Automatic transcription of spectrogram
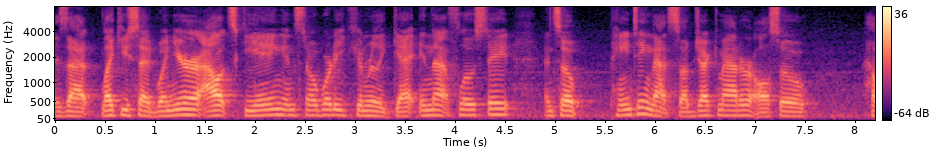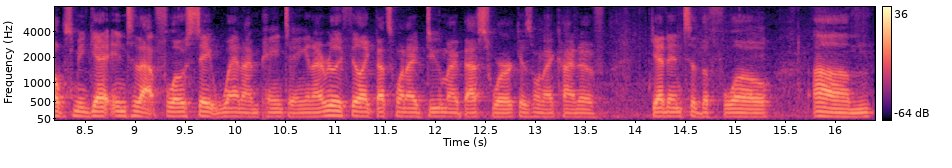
is that, like you said, when you're out skiing and snowboarding, you can really get in that flow state, and so painting that subject matter also helps me get into that flow state when I'm painting, and I really feel like that's when I do my best work is when I kind of get into the flow. Um,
